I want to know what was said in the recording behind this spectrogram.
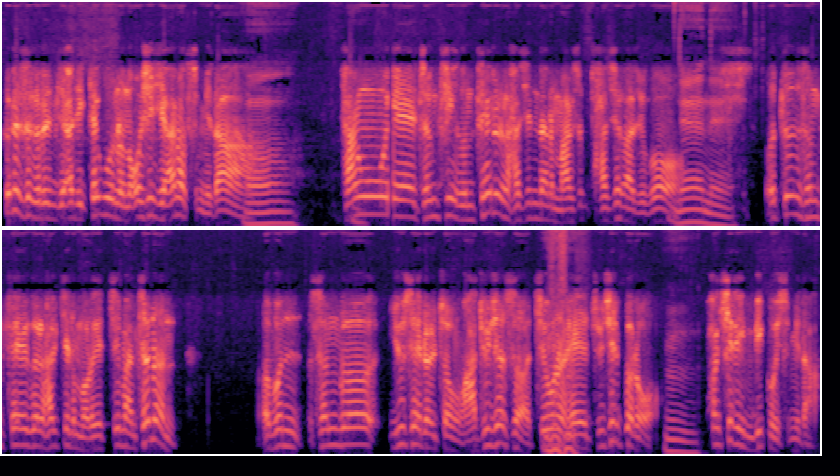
그래서 그런지 아직 대구는 오시지 않았습니다. 어. 향후에 정치 은퇴를 하신다는 말씀도 하셔가지고 네네. 어떤 선택을 할지는 모르겠지만 저는 이번 선거 유세를 좀 와주셔서 지원을 해 주실 거로 음. 확실히 믿고 있습니다.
